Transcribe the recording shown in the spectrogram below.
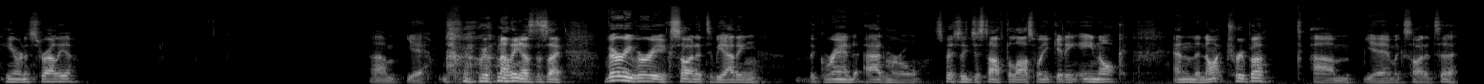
here in Australia. Um, yeah, I've got nothing else to say. Very, very excited to be adding the Grand Admiral, especially just after last week getting Enoch and the Night Trooper. Um, yeah, I'm excited to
